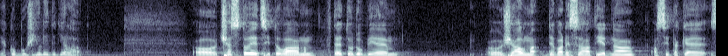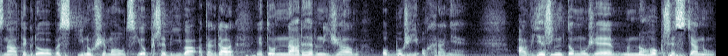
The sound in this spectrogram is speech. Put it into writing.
jako boží lid dělat? Eh, často je citován v této době eh, žalm 91, asi také znáte, kdo ve stínu všemohoucího přebývá a tak dále. Je to nádherný žalm o boží ochraně. A věřím tomu, že mnoho křesťanů,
